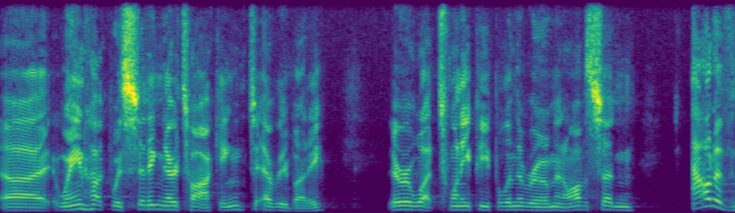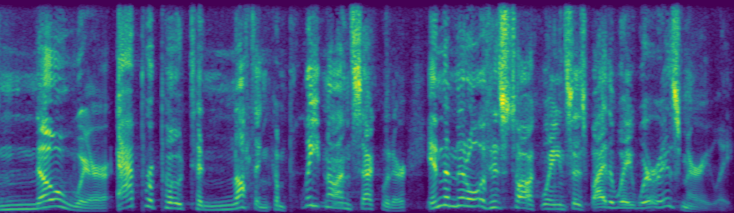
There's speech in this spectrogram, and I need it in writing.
uh, Wayne Huck was sitting there talking to everybody there were what, 20 people in the room, and all of a sudden, out of nowhere, apropos to nothing, complete non sequitur, in the middle of his talk, Wayne says, By the way, where is Mary Lee?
